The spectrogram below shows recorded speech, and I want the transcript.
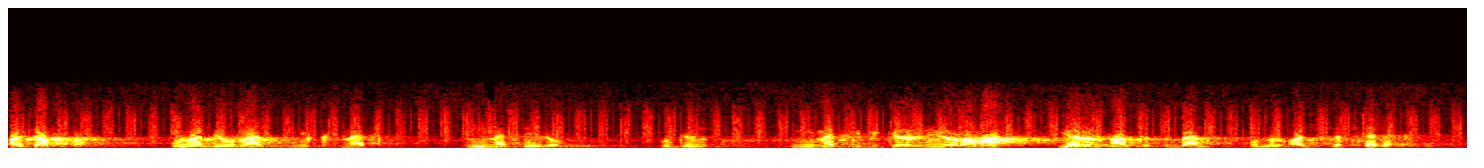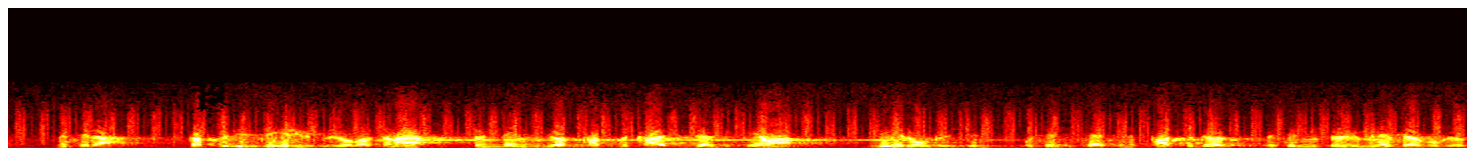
azap var. Buna diyorlar nikmet. Nimet değil o. Bugün nimet gibi görünüyor ama yarın arkasından bunun acısı çıkacak. Mesela tatlı bir zehir geliyor sana. Önden gidiyor tatlı gayet güzel bir şey ama zehir olduğu için o senin içerisini parçalıyor ve senin ölümüne sebep oluyor.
